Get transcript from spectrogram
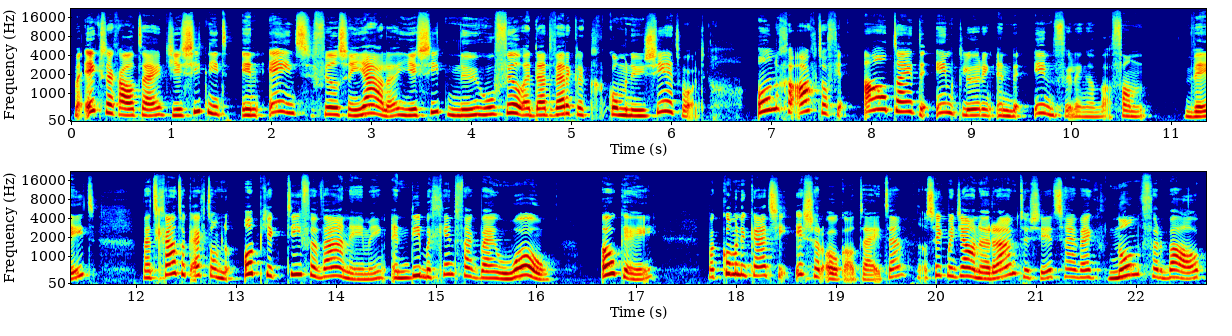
Maar ik zeg altijd: je ziet niet ineens veel signalen, je ziet nu hoeveel er daadwerkelijk gecommuniceerd wordt. Ongeacht of je altijd de inkleuring en de invullingen van weet. Maar het gaat ook echt om de objectieve waarneming en die begint vaak bij wow. Oké, maar communicatie is er ook altijd. Hè? Als ik met jou in een ruimte zit, zijn wij non-verbaal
